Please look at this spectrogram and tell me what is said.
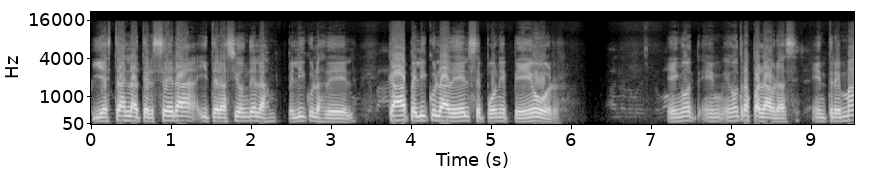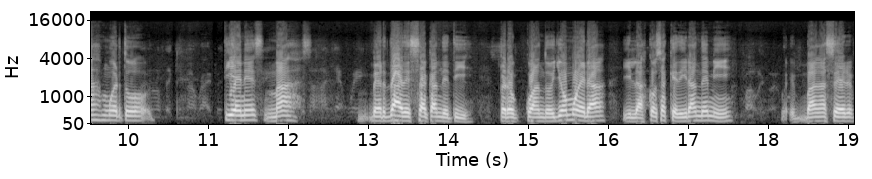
y esta es la tercera iteración de las películas de él. Cada película de él se pone peor. En, ot- en- en otras palabras, entre más muertos tienes, más verdades sacan de ti. Pero cuando yo muera y las cosas que dirán de mí eh, van a ser,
